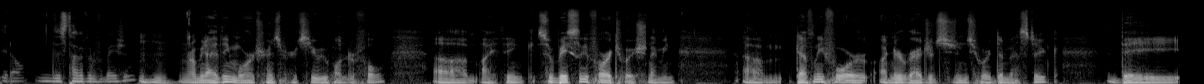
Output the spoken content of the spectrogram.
you know, this type of information? Mm-hmm. I mean, I think more transparency would be wonderful. Um, I think so. Basically, for our tuition, I mean, um, definitely for undergraduate students who are domestic, they,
